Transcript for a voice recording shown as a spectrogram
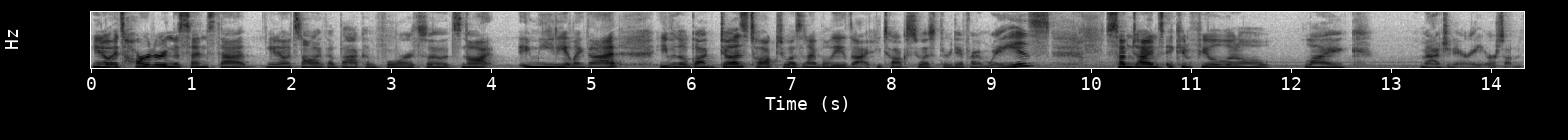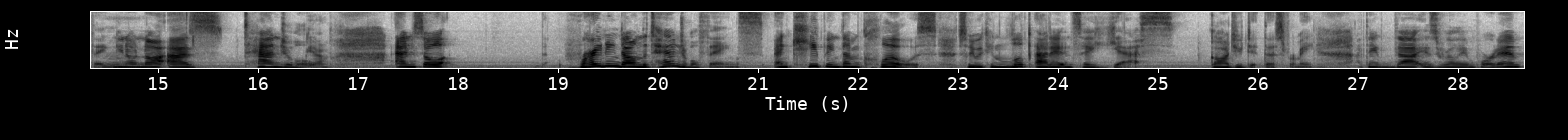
you know, it's harder in the sense that you know it's not like a back and forth. So it's not immediate like that. Even though God does talk to us, and I believe that He talks to us through different ways. Sometimes it can feel a little like imaginary or something. You know, not as tangible. Yeah. And so writing down the tangible things and keeping them close so we can look at it and say, Yes, God, you did this for me. I think that is really important.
